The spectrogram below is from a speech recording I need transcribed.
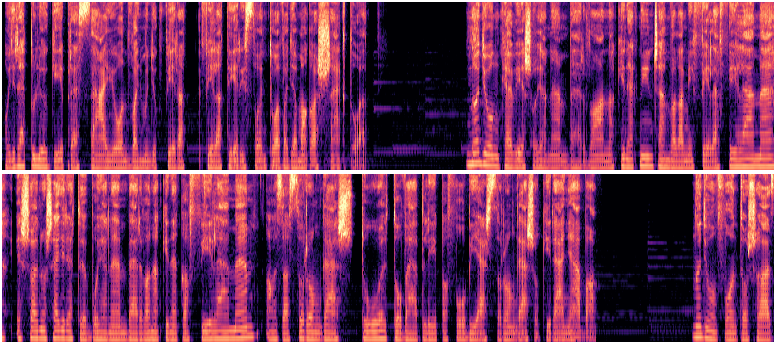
hogy repülőgépre szálljon, vagy mondjuk fél a, fél a vagy a magasságtól. Nagyon kevés olyan ember van, akinek nincsen valamiféle félelme, és sajnos egyre több olyan ember van, akinek a félelme az a szorongástól tovább lép a fóbiás szorongások irányába. Nagyon fontos az,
